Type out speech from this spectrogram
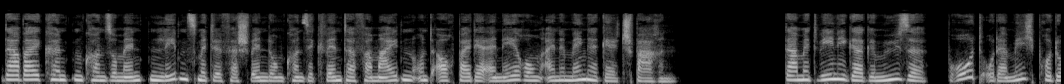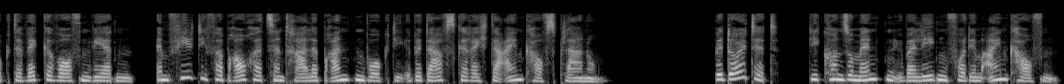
Dabei könnten Konsumenten Lebensmittelverschwendung konsequenter vermeiden und auch bei der Ernährung eine Menge Geld sparen. Damit weniger Gemüse, Brot oder Milchprodukte weggeworfen werden, empfiehlt die Verbraucherzentrale Brandenburg die bedarfsgerechte Einkaufsplanung. Bedeutet, die Konsumenten überlegen vor dem Einkaufen,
